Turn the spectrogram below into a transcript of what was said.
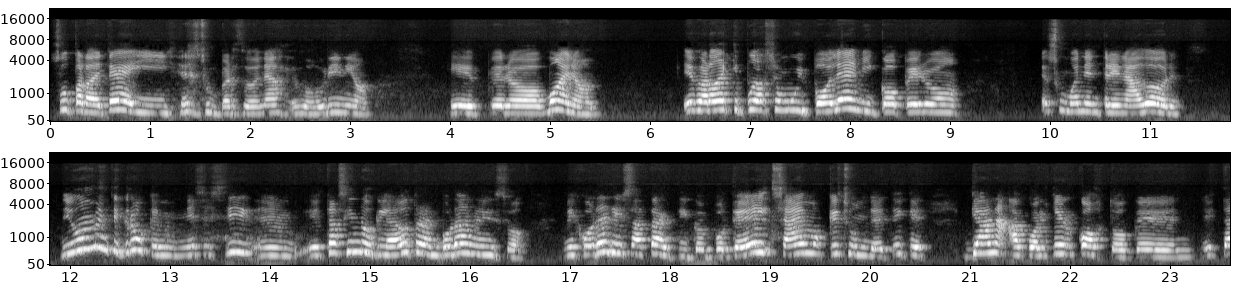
super DT y es un personaje, Mourinho. Eh, pero bueno, es verdad que puede ser muy polémico, pero es un buen entrenador. Igualmente creo que eh, está haciendo que la otra temporada no hizo mejorar esa táctica, porque él sabemos que es un DT que gana a cualquier costo, que está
